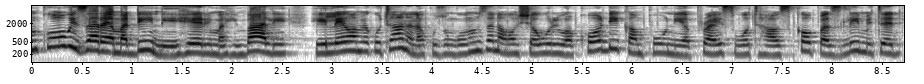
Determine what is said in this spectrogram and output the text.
Mkuu Wizara ya Madini Heri Mahimbali hii leo amekutana na kuzungumza na washauri wa kodi kampuni ya PricewaterhouseCoopers Limited,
